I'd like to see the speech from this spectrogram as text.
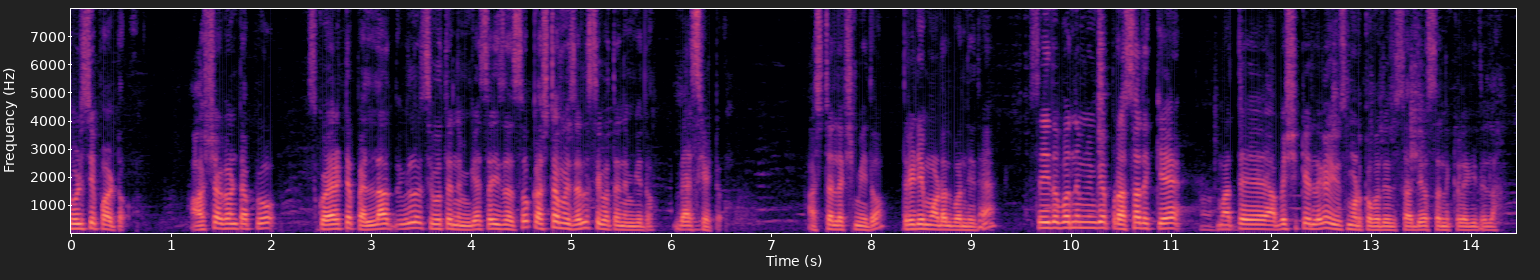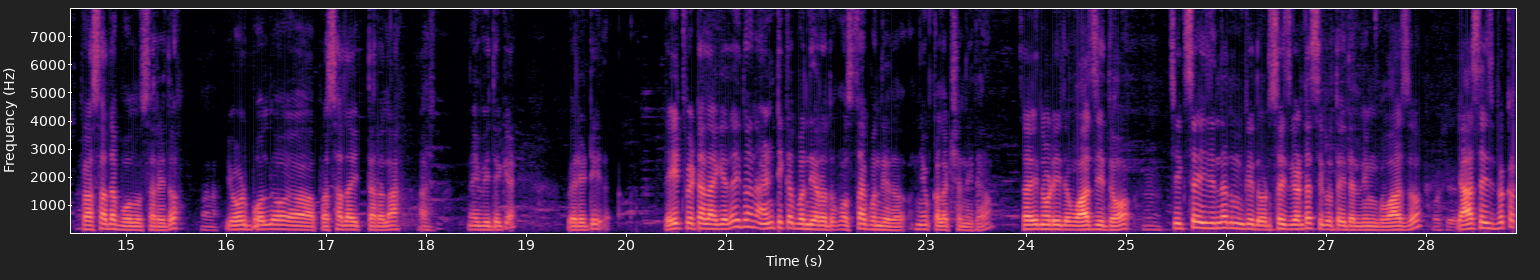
ತುಳಸಿ ಪಾಟು. ಆಶಾ ಗಂಟಪ್ಪು ಸ್ಕ್ವೇರ್ ಟೆಪ್ ಎಲ್ಲ ಸಿಗುತ್ತೆ ನಿಮಗೆ ಸೈಜಸ್ಸು ಕಸ್ಟಮೈಸಲ್ಲೂ ಸಿಗುತ್ತೆ ನಿಮಗೆ ಇದು ಬ್ಯಾಸ್ಕೆಟು ಅಷ್ಟಲಕ್ಷ್ಮಿದು ತ್ರೀ ಡಿ ಮಾಡಲ್ ಬಂದಿದೆ. ಸೊ ಇದು ಬಂದು ನಿಮಗೆ ಪ್ರಸಾದಕ್ಕೆ ಮತ್ತು ಅಭಿಷೇಕಗಳಿಗೆ ಯೂಸ್ ಮಾಡ್ಕೋಬೋದು. ಇದು ಸರ್ ದೇವಸ್ಥಾನಕ್ಕೆ ಕೆಳಗಿದೆಲ್ಲ ಪ್ರಸಾದ ಬೋಲು ಸರ್ ಇದು. ಏಳು ಬೋಲು ಪ್ರಸಾದ ಇಕ್ತಾರಲ್ಲ ನೈವೇದ್ಯಕ್ಕೆ ವೆರೈಟಿ ಲೈಟ್ ವೆಟಲ್ ಆಗಿದೆ. ಇದು ಆ್ಯಂಟಿಕಲ್ ಬಂದಿರೋದು ಹೊಸ್ದಾಗಿ ಬಂದಿರೋದು ನ್ಯೂ ಕಲೆಕ್ಷನ್ ಇದು. ಸರ್ ನೋಡಿ ಇದು ವಾಜ್ ಇದು. ಚಿಕ್ಕ ಸೈಜಿಂದ ನಿಮಗೆ ದೊಡ್ಡ ಸೈಜ್ ಗಂಟೆ ಸಿಗುತ್ತೆ ಇದ್ರಲ್ಲಿ ನಿಮ್ಗೆ ವಾಜು ಯಾವ ಸೈಜ್ ಬೇಕೋ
